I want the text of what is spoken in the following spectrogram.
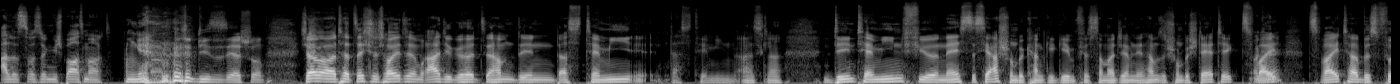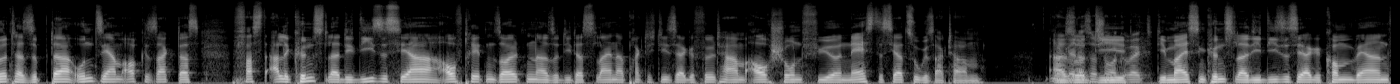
alles, was irgendwie Spaß macht. dieses Jahr schon. Ich habe aber tatsächlich heute im Radio gehört, sie haben den, das Termin, das Termin, alles klar, den Termin für nächstes Jahr schon bekannt gegeben für Summer Jam. Den haben sie schon bestätigt. Zwei, okay. Zweiter bis vierter, siebter. Und sie haben auch gesagt, dass fast alle Künstler, die dieses Jahr auftreten sollten, also die das Liner praktisch dieses Jahr gefüllt haben, auch schon für nächstes Jahr zugesagt haben. Also okay, die, die meisten Künstler, die dieses Jahr gekommen wären,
